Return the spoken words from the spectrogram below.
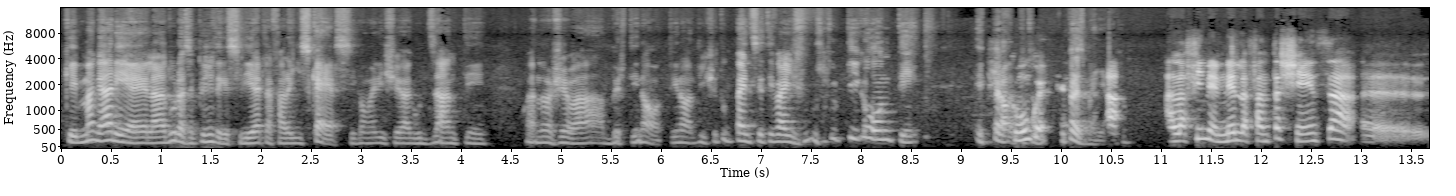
che magari è la natura semplicemente che si diverte a fare gli scherzi, come diceva Guzzanti quando faceva Bertinotti, no? dice tu pensi che ti fai tutti i conti, e però, Comunque, è però sbagliato. alla fine nella fantascienza eh,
